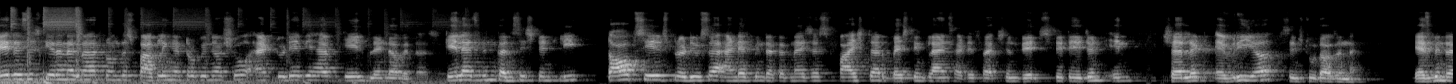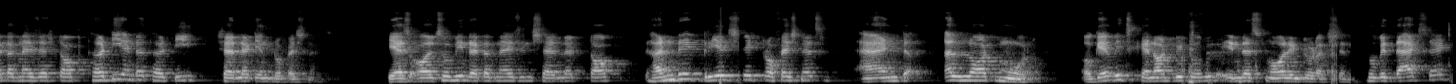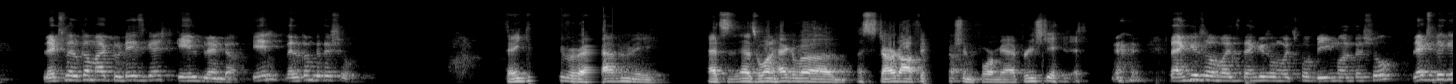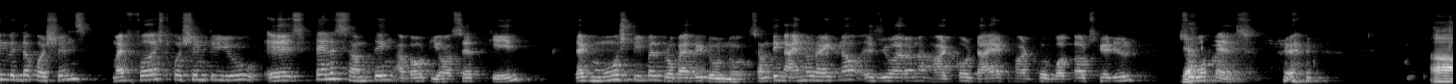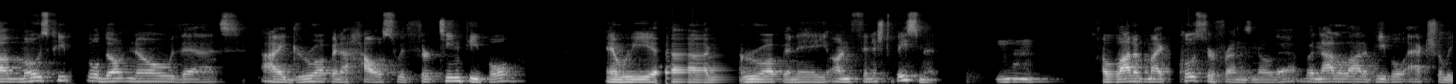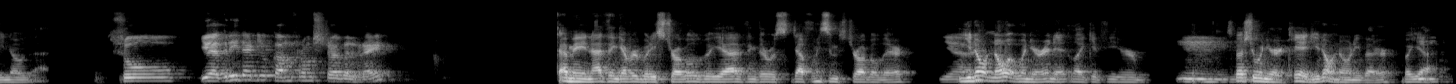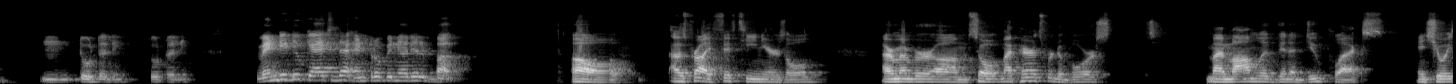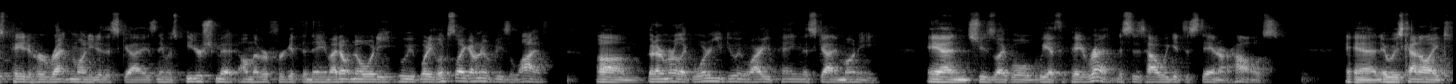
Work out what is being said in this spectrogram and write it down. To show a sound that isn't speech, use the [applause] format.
Hey, this is Kiran Agrawal from the Sparkling Entrepreneur Show, and today we have Kyle Bender with us. Kyle has been consistently top sales producer and has been recognized as five-star best in client satisfaction real estate agent in Charlotte every year since 2009. He has been recognized as top 30 under 30 Charlotte young professionals. He has also been recognized in Charlotte top 100 real estate professionals and a lot more. Okay, which cannot be told in the small introduction. So, with that said, Let's welcome our today's guest, Kyle Bender. Kyle, welcome to the show. Thank you for having me. That's that's one heck of a, a start off introduction for me. I appreciate it. [laughs] Thank you so much. Thank you so much for being on the show. Let's begin with the questions. My first question to you is tell us something about yourself, Kyle, that most people probably don't know. Something I know right now is you are on a hardcore diet, hardcore workout schedule. So yeah. what else? [laughs] Uh, most people don't know that I grew up in a house with 13 people and we uh, grew up in a unfinished basement. Mm-hmm. A lot of my closer friends know that, but not a lot of people actually know that. So you agree that you come from struggle, right? I mean, I think everybody struggles, but yeah, I think there was definitely some struggle there. Yeah. You don't know it when you're in it. Like if you're, mm-hmm. especially when you're a kid, you don't know any better. But yeah. Mm-hmm. Mm, totally, totally. When did you catch the entrepreneurial bug? Oh, I was probably 15 years old. I remember. Um, so my parents were divorced. My mom lived in a duplex, and she always paid her rent money to this guy. His name was Peter Schmidt. I'll never forget the name. I don't know what he who what he looks like. I don't know if he's alive. Um, but I remember like, what are you doing? Why are you paying this guy money? And she's like, well, we have to pay rent. This is how we get to stay in our house. And it was kind of like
